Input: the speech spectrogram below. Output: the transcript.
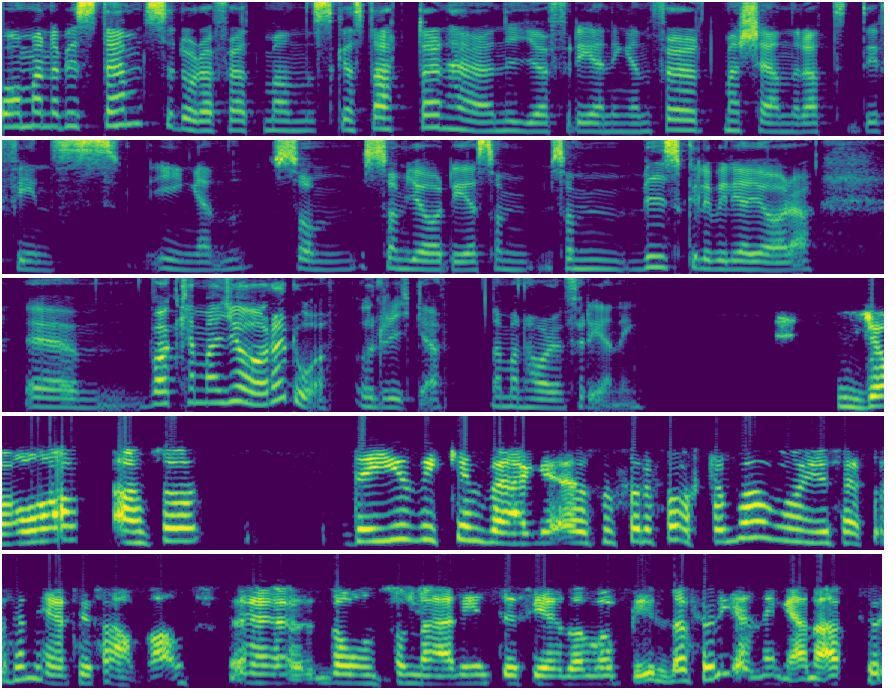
Och om man har bestämt sig då för att man ska starta den här nya föreningen för att man känner att det finns ingen som, som gör det som, som vi skulle vilja göra. Eh, vad kan man göra då, Ulrika, när man har en förening? Ja, alltså det är ju vilken väg... Alltså för det första behöver man ju sätta sig ner tillsammans, eh, de som är intresserade av att bilda föreningarna. Att eh,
